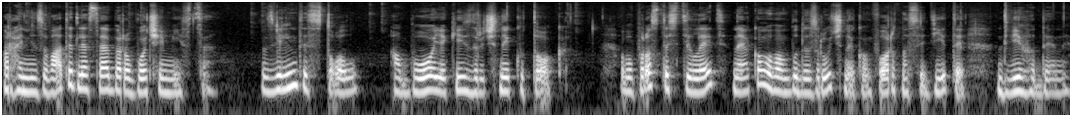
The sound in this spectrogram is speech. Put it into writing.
організувати для себе робоче місце, звільнити стол або якийсь зручний куток, або просто стілець, на якому вам буде зручно і комфортно сидіти дві години.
